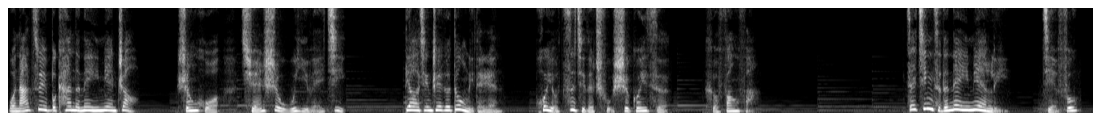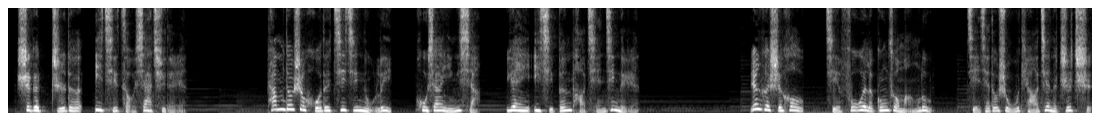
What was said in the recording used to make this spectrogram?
我拿最不堪的那一面照。生活全是无以为继，掉进这个洞里的人，会有自己的处事规则和方法。在镜子的那一面里，姐夫是个值得一起走下去的人。他们都是活得积极努力、互相影响、愿意一起奔跑前进的人。任何时候，姐夫为了工作忙碌，姐姐都是无条件的支持，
